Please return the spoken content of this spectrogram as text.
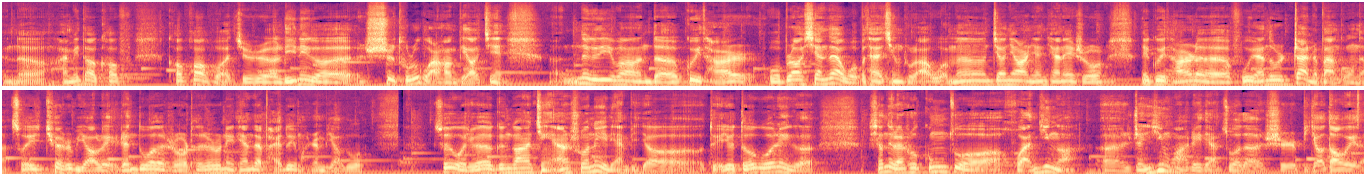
那还没到 Cof Cof。Cop 就是离那个市图书馆好像比较近，呃，那个地方的柜台儿，我不知道现在我不太清楚了。我们将近二十年前那时候，那柜台的服务员都是站着办公的，所以确实比较累。人多的时候，他就说那天在排队嘛，人比较多，所以我觉得跟刚才景言说那一点比较对，就德国那个相对来说工作环境啊，呃，人性化这一点做的是比较到位的。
